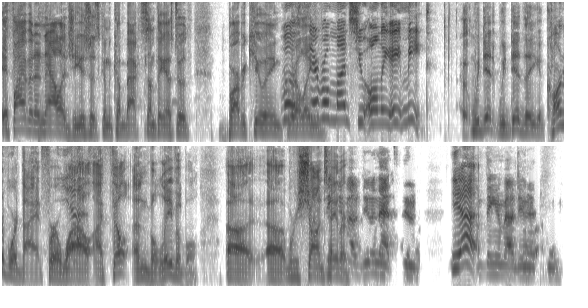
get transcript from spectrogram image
if I have an analogy, it's just going to come back to something that has to do with barbecuing, Well, grilling. several months you only ate meat. we did we did the carnivore diet for a while. I felt unbelievable. Uh, uh, we're Sean I'm Taylor. about doing that soon. Yeah, I'm thinking about doing it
